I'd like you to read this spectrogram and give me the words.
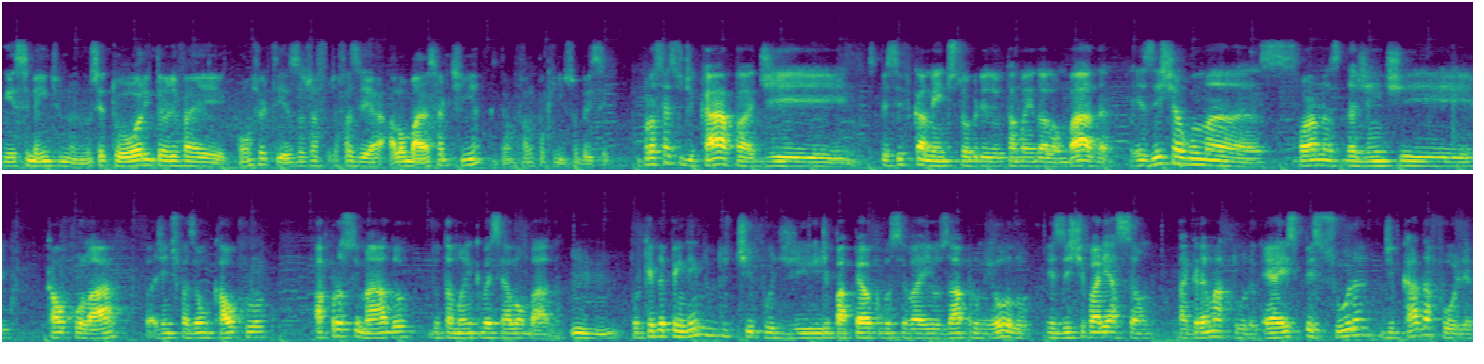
conhecimento no, no setor, então ele vai com certeza já, já fazer a, a lombada certinha. Então fala um pouquinho sobre isso aí. O processo de capa, de especificamente sobre o tamanho da lombada, existe algumas formas da gente calcular, a gente fazer um cálculo aproximado do tamanho que vai ser a lombada. Uhum. Porque dependendo do tipo de, de papel que você vai usar para o miolo, existe variação da gramatura. É a espessura de cada folha.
